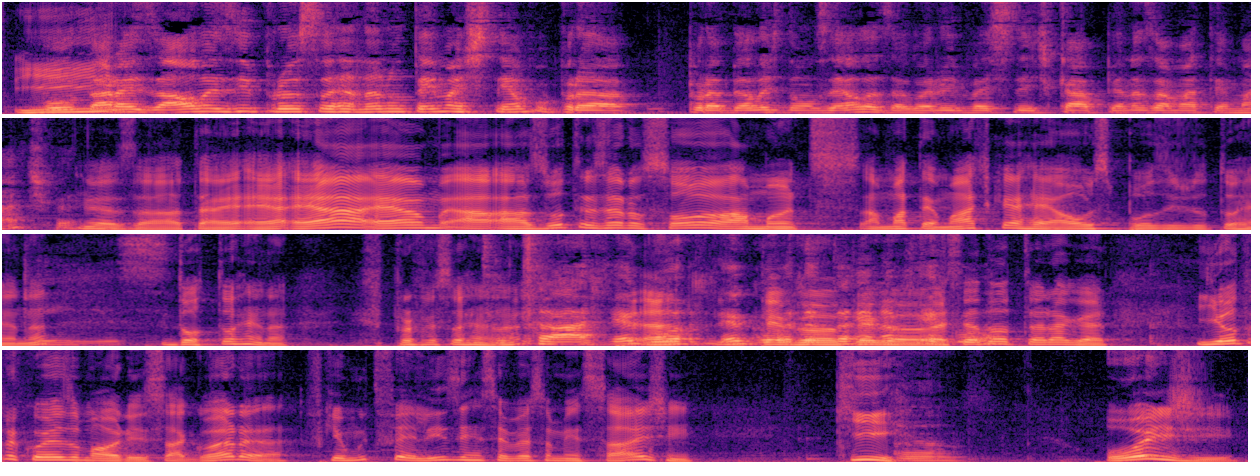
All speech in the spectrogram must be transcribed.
E... Voltar às aulas e o professor Renan não tem mais tempo para para belas donzelas, agora ele vai se dedicar apenas à matemática. Exato. É, é, é é a- as outras eram só amantes. A matemática é a real esposa de Dr. Renan. Que isso. Doutor Renan. Professor Renan. Tá, pegou, É, pegou, pegou, pegou. Vai ser doutor agora. E outra coisa, Maurício, agora fiquei muito feliz em receber essa mensagem que Ah, hoje,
